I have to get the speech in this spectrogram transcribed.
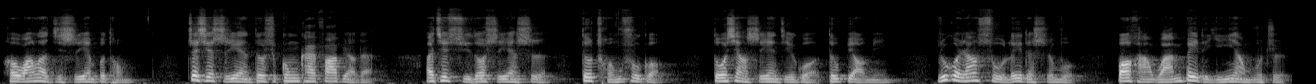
和王老吉实验不同，这些实验都是公开发表的，而且许多实验室都重复过。多项实验结果都表明，如果让鼠类的食物包含完备的营养物质，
